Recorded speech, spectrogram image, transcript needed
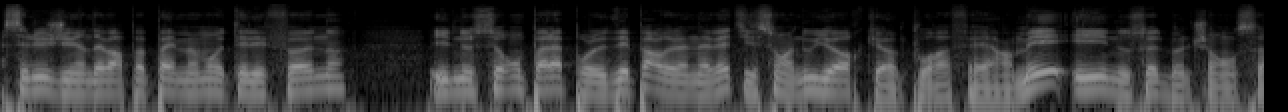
Salut, je viens d'avoir papa et maman au téléphone. Ils ne seront pas là pour le départ de la navette, ils sont à New York pour affaire. Mais ils nous souhaitent bonne chance.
